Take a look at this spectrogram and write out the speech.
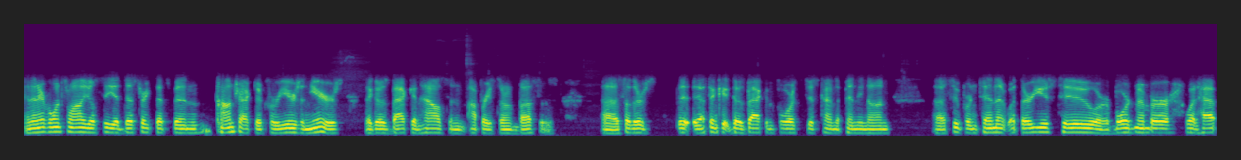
And then every once in a while you'll see a district that's been contracted for years and years that goes back in house and operates their own buses. Uh, so there's I think it goes back and forth just kind of depending on uh, superintendent what they're used to or board member what have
